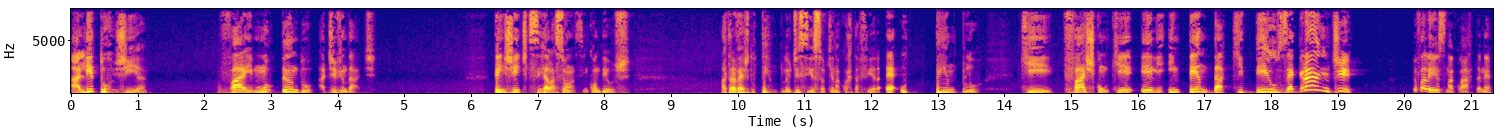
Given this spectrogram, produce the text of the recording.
a liturgia, vai moldando a divindade. Tem gente que se relaciona assim com Deus através do templo. Eu disse isso aqui na quarta-feira. É o templo que faz com que ele entenda que Deus é grande. Eu falei isso na quarta, né?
